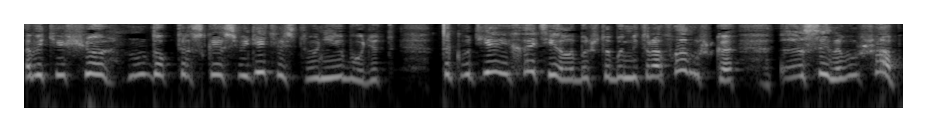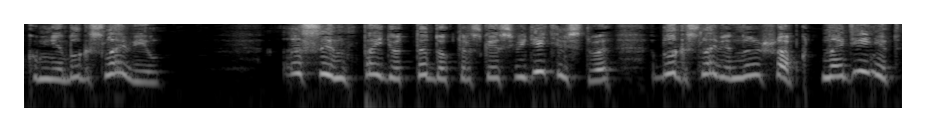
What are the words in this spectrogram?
а ведь еще докторское свидетельствование будет. Так вот я и хотела бы, чтобы Митрофанушка сынову шапку мне благословил. Сын пойдет на докторское свидетельство, благословенную шапку наденет,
